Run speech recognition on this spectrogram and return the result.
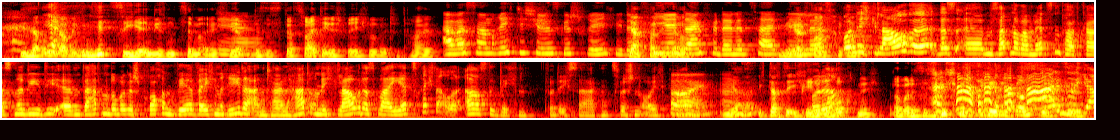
dieser unglaublichen Hitze hier in diesem Zimmer. Ich, Ja. wir, das ist das zweite Gespräch, wo wir total aber es war ein richtig schönes Gespräch wieder. Ja, Vielen. Dank für deine Zeit, mega Nele. Und ich glaube, das, ähm, das hatten wir beim letzten Podcast, ne, die, die, ähm, da hatten wir darüber gesprochen, wer welchen Redeanteil hat. Und ich glaube, das war jetzt recht au- ausgeglichen, würde ich sagen, zwischen euch beiden. Voll. ja, ich dachte, ich rede Oder? überhaupt nicht. Aber das ist nicht. Also ja,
